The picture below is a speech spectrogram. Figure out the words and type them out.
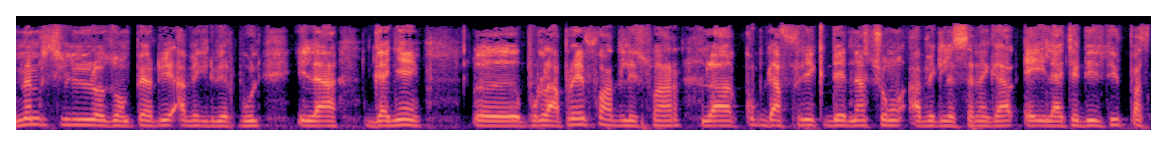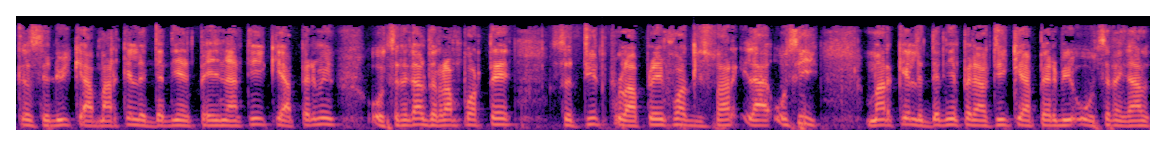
Même s'ils les ont perdu avec Liverpool, il a gagné euh, pour la première fois de l'histoire la Coupe d'Afrique des Nations avec le Sénégal et il a été décisif parce que c'est lui qui a marqué le dernier penalty qui a permis au Sénégal de remporter ce titre pour la première fois de l'histoire. Il a aussi marqué le dernier penalty qui a permis au Sénégal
